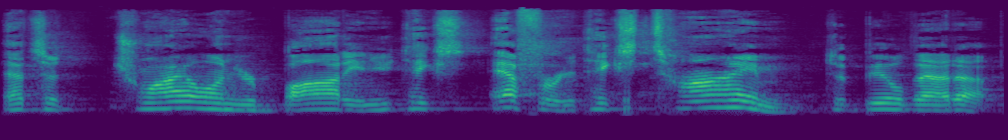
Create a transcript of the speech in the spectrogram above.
That's a trial on your body and it takes effort. It takes time to build that up.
